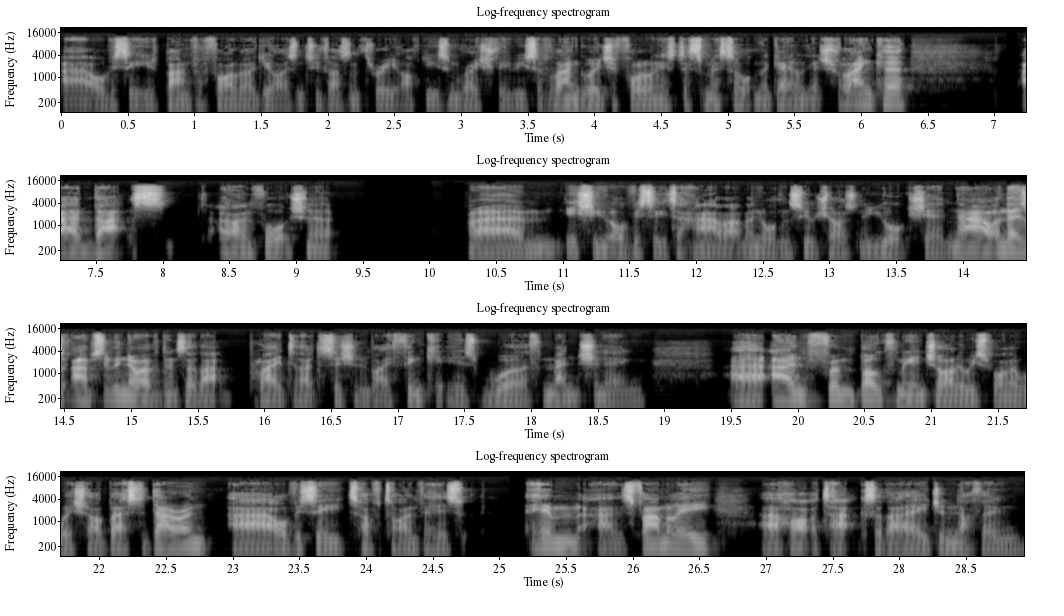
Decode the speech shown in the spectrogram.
Uh, obviously, he was banned for five ODIs in 2003 after using racially abusive language following his dismissal in the game against Sri Lanka. Uh, that's an unfortunate um, issue, obviously, to have at the Northern Superchargers in Yorkshire now. And there's absolutely no evidence of that played to that decision, but I think it is worth mentioning. Uh, and from both me and Charlie, we just want to wish our best to Darren. Uh, obviously, tough time for his him and his family uh, heart attacks at that age and nothing,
